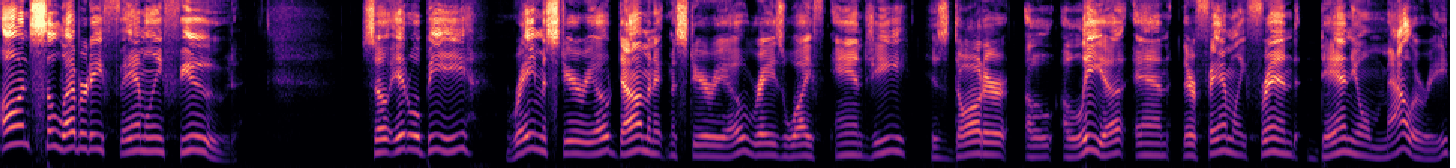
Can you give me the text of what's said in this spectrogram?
on Celebrity Family Feud. So it will be Rey Mysterio, Dominic Mysterio, Rey's wife Angie, his daughter Aliyah, and their family friend Daniel Mallory,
